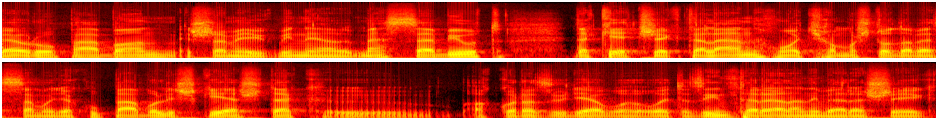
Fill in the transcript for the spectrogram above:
Európában, és reméljük minél messzebb jut, de kétségtelen, hogyha most oda veszem, hogy a kupából is kiestek, akkor az ugye volt az Inter elleni vereség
